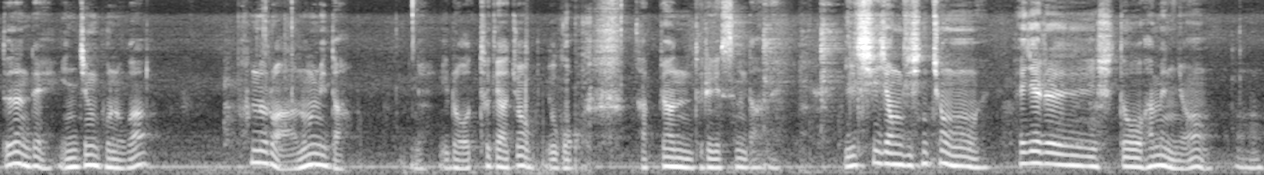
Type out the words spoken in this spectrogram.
뜨는데 인증 번호가 폰으로 안 옵니다. 네, 이걸 어떻게 하죠? 요거 답변 드리겠습니다. 네. 일시정지 신청 후 해제를 시도하면요. 어,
